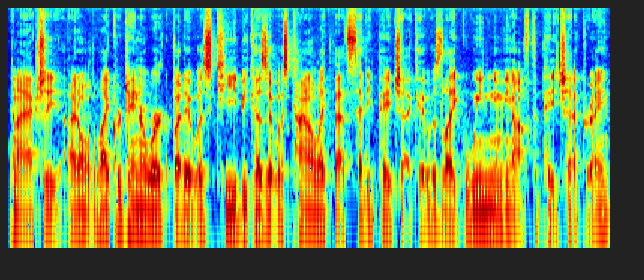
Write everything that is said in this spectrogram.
And I actually I don't like retainer work, but it was key because it was kind of like that steady paycheck. It was like weaning me off the paycheck, right?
